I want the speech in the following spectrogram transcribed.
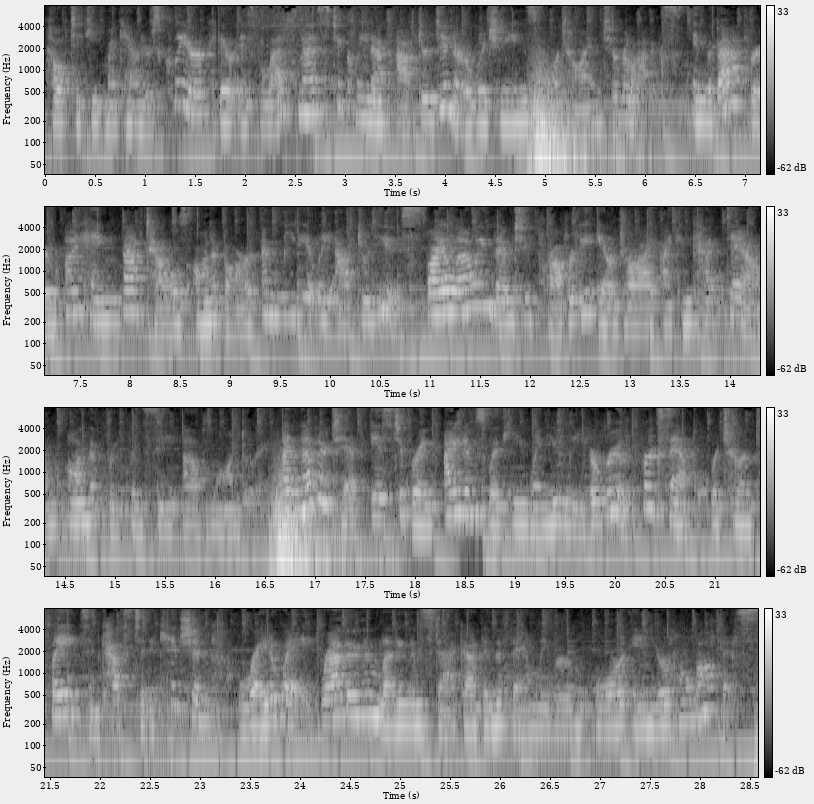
help to keep my counters clear, there is less mess to clean up after dinner, which means more time to relax. In the bathroom, I hang bath towels on a bar immediately after use. By allowing them to properly air dry, I can cut down on the frequency of laundering. Another tip is to bring items with you when you leave a room. For example, return plates and cups to the kitchen right away, rather than letting them stack up in the family room or in your home office.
